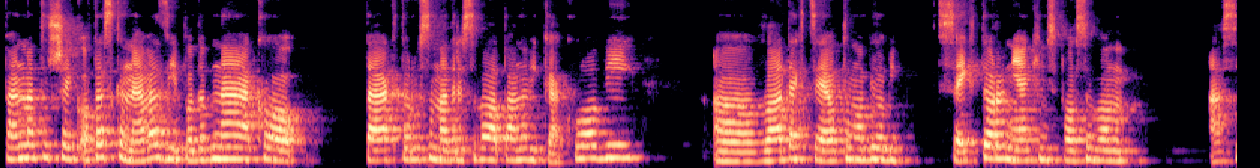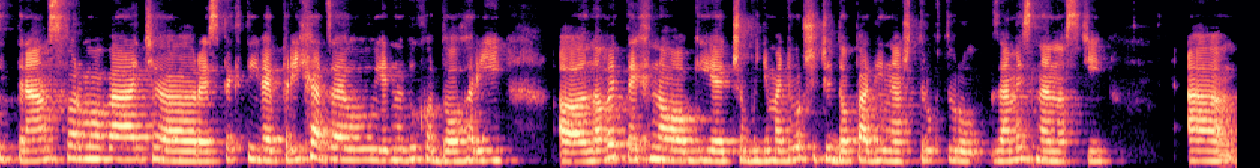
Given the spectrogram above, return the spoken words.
pán Matušek, otázka na vás je podobná ako tá, ktorú som adresovala pánovi Kakulovi. Uh, vláda chce automobilový sektor nejakým spôsobom asi transformovať, uh, respektíve prichádzajú jednoducho do hry nové technológie, čo bude mať určite dopady na štruktúru zamestnanosti. A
